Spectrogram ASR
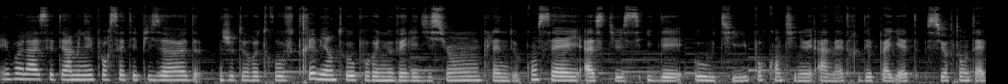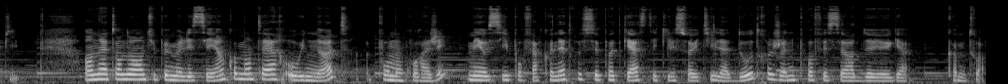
Et voilà, c'est terminé pour cet épisode. Je te retrouve très bientôt pour une nouvelle édition pleine de conseils, astuces, idées ou outils pour continuer à mettre des paillettes sur ton tapis. En attendant, tu peux me laisser un commentaire ou une note pour m'encourager, mais aussi pour faire connaître ce podcast et qu'il soit utile à d'autres jeunes professeurs de yoga comme toi.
